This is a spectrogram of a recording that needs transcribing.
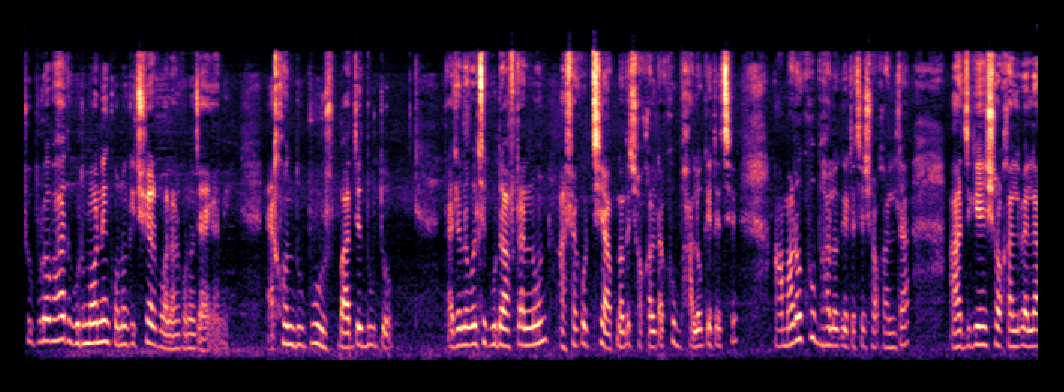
সুপ্রভাত গুড মর্নিং কোনো কিছু আর বলার কোনো জায়গা নেই। এখন দুপুর, বাজে দুটো। তাই জন্য বলছি গুড আফটারনুন আশা করছি আপনাদের সকালটা খুব ভালো কেটেছে। আমারও খুব ভালো কেটেছে সকালটা। আজকে সকালবেলা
